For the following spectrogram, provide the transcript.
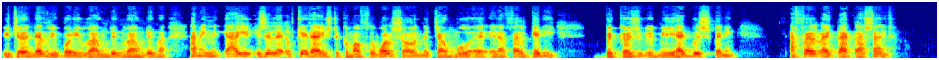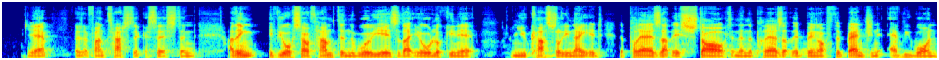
He turned everybody round and round and round. I mean, I, as a little kid, I used to come off the waltzer in the town moor and I felt giddy because my head was spinning. I felt like that last night. Yeah, it was a fantastic assist. And I think if you're Southampton, the worry is that you're looking at Newcastle United, the players that they start and then the players that they bring off the bench, and everyone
